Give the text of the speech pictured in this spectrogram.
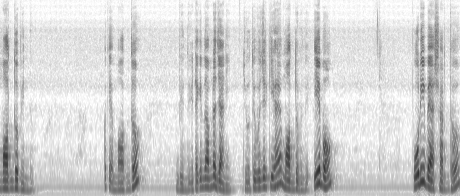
মধ্যবিন্দু। ওকে মধ্যবিন্দু। এটা কিন্তু আমরা জানি যে অতিভুজের কি হয়? মধ্যবিন্দু। এবং পরিব্যাসার্ধ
